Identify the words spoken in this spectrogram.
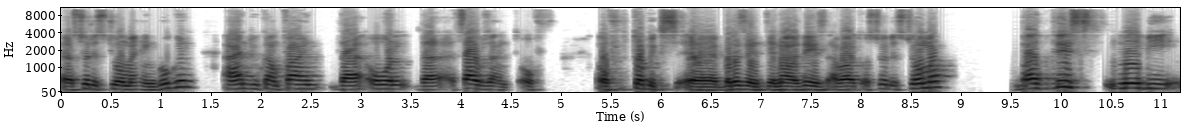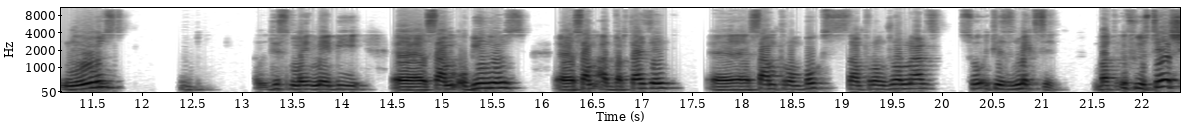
uh, serous in Google, and you can find the, all the thousands of, of topics uh, present nowadays about osteoid osteoma but this may be news, this may, may be uh, some opinions, uh, some advertising, uh, some from books, some from journals, so it is mixed. But if you search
